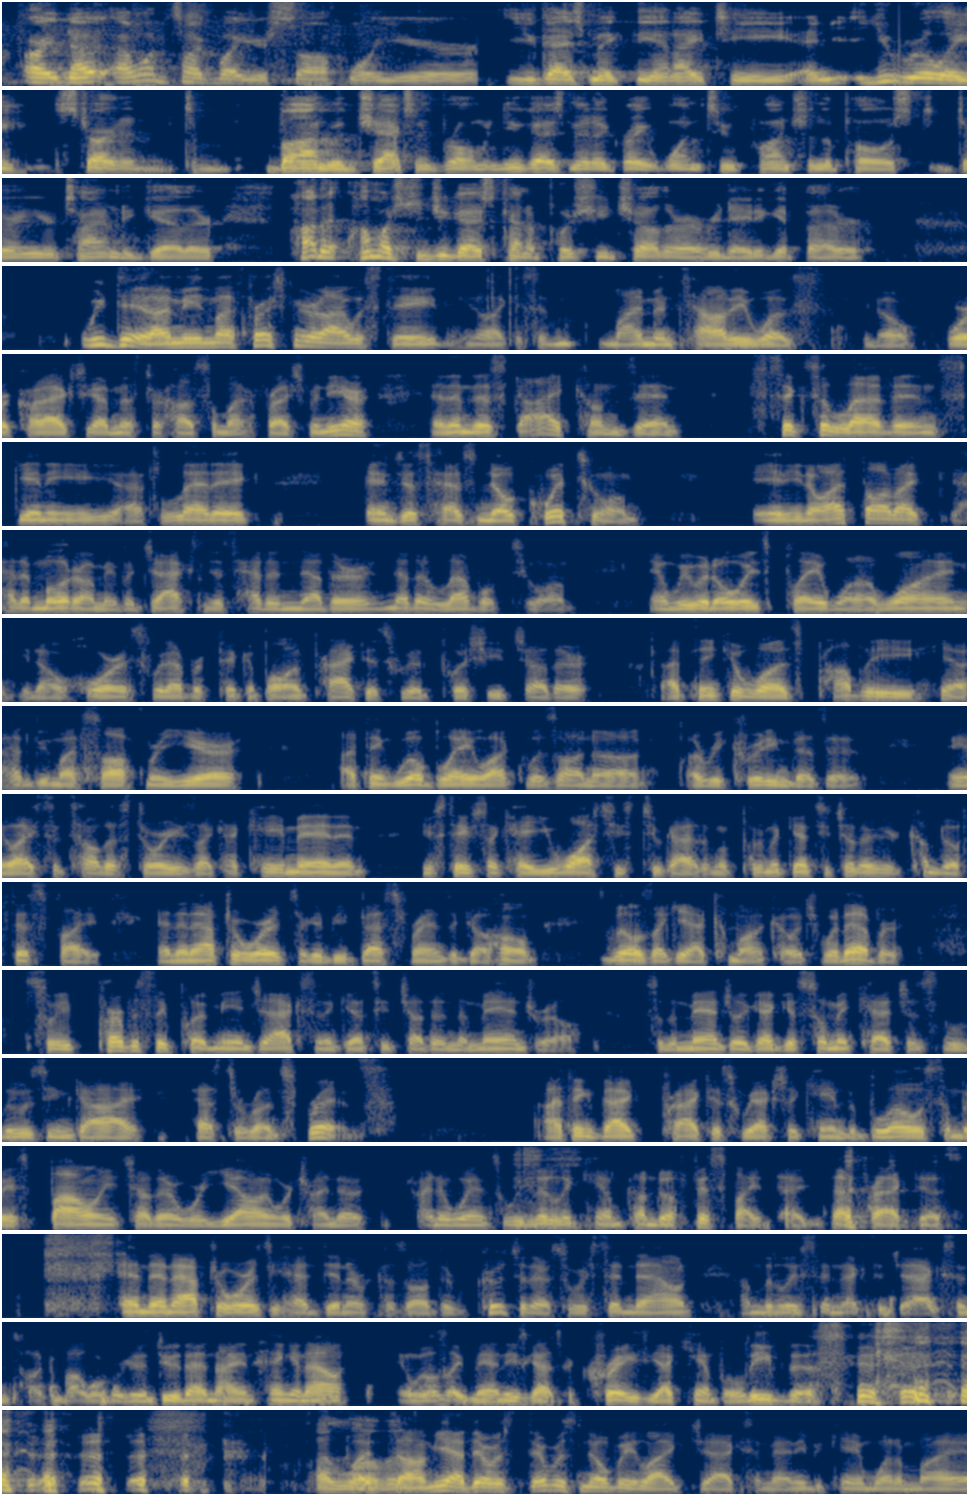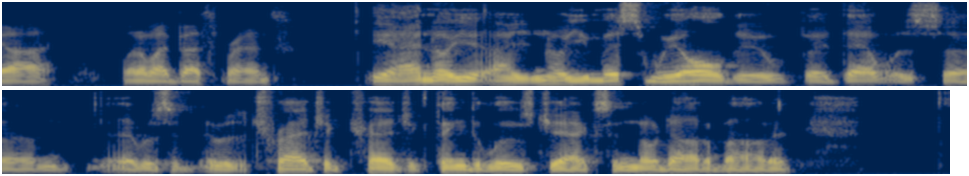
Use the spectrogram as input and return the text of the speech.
All right, now I want to talk about your sophomore year. You guys make the NIT, and you really started to bond with Jackson Vroman. You guys made a great one-two punch in the post during your time together. How did how much did you guys kind of push each other every day to get better? We did. I mean, my freshman year at Iowa State, you know, like I said, my mentality was, you know, work hard. I actually got Mr. Hustle my freshman year, and then this guy comes in 6'11, skinny, athletic, and just has no quit to him. And, you know, I thought I had a motor on me, but Jackson just had another another level to him. And we would always play one on one. You know, Horace would ever pick up ball in practice. We would push each other. I think it was probably, yeah, it had to be my sophomore year. I think Will Blalock was on a, a recruiting visit. And he likes to tell the story. He's like, I came in and you staged like, hey, you watch these two guys. I'm gonna put them against each other. You're come to a fist fight, and then afterwards they're gonna be best friends and go home. Will's like, yeah, come on, coach, whatever. So he purposely put me and Jackson against each other in the man drill. So the man drill guy gets so many catches, the losing guy has to run sprints. I think that practice we actually came to blows. Somebody's following each other. We're yelling. We're trying to trying to win. So we literally came come to a fist fight that, that practice. And then afterwards, he had dinner because all the recruits are there. So we're sitting down. I'm literally sitting next to Jackson, talking about what we're going to do that night and hanging out. And Will's like, "Man, these guys are crazy. I can't believe this." I love but, it. Um, yeah, there was there was nobody like Jackson. Man, he became one of my uh, one of my best friends. Yeah, I know you. I know you miss him. We all do. But that was um, it was it was a tragic, tragic thing to lose Jackson, no doubt about it.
